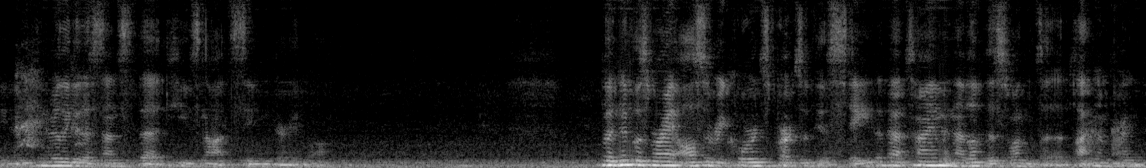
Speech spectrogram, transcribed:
You know, you can really get a sense that he's not seeing very well. But Nickolas Muray also records parts of the estate at that time, and I love this one. It's a platinum print.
